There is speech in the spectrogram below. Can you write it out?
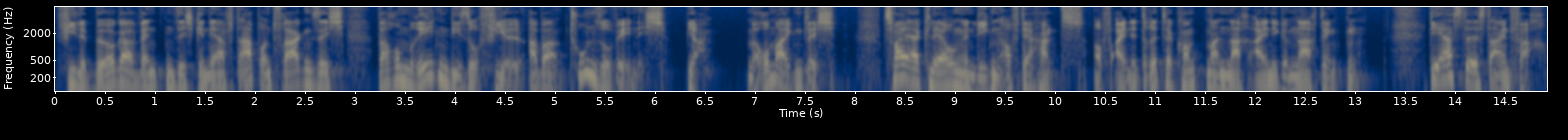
Viele Bürger wenden sich genervt ab und fragen sich, warum reden die so viel, aber tun so wenig? Ja, warum eigentlich? Zwei Erklärungen liegen auf der Hand. Auf eine dritte kommt man nach einigem Nachdenken. Die erste ist einfach.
